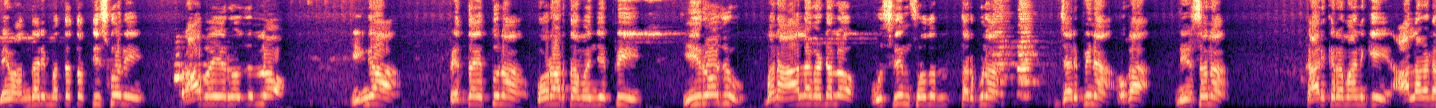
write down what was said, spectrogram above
మేము అందరి మద్దతు తీసుకొని రాబోయే రోజుల్లో ఇంకా పెద్ద ఎత్తున పోరాడతామని చెప్పి ఈరోజు మన ఆళ్ళగడ్డలో ముస్లిం సోదరు తరపున జరిపిన ఒక నిరసన కార్యక్రమానికి ఆళ్ళగడ్డ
